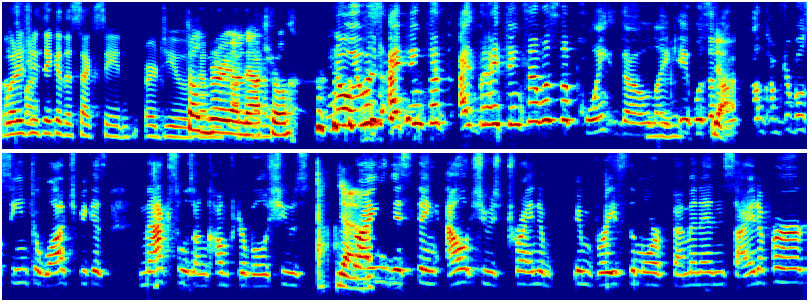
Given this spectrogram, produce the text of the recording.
What did fine. you think of the sex scene, or do you felt very thoughts on it? unnatural no, it was. I think that. I but I think that was the point, though. Like Mhm. it was an Yeah. un- uncomfortable scene to watch because Max was uncomfortable. She was yeah trying this thing out. She was trying to embrace the more feminine side of her.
